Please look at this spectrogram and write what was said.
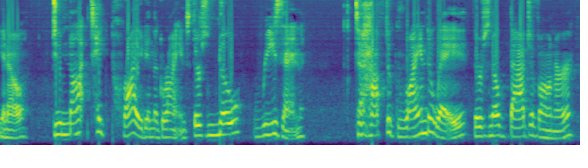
You know, do not take pride in the grind. There's no reason to have to grind away. There's no badge of honor.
